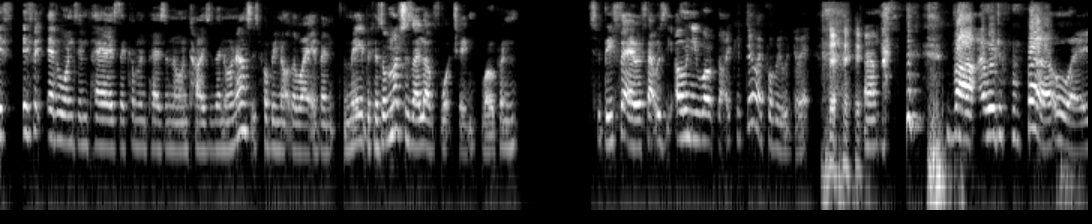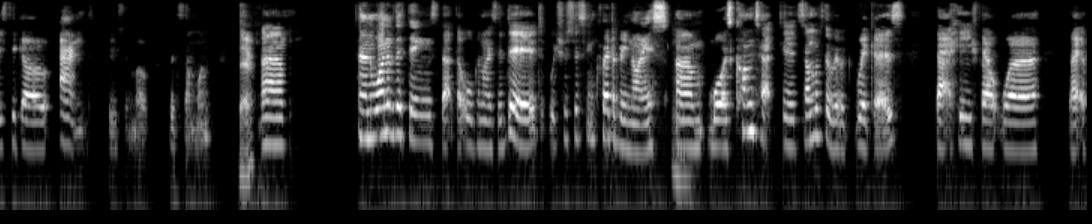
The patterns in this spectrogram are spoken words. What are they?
if if it, everyone's in pairs, they come in pairs, and no one ties with anyone else, it's probably not the right event for me. Because as much as I love watching rope, and to be fair, if that was the only rope that I could do, I probably would do it. Um, but I would prefer always to go and do some rope with someone. Fair. Um, and one of the things that the organizer did, which was just incredibly nice, Mm. um, was contacted some of the riggers that he felt were like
